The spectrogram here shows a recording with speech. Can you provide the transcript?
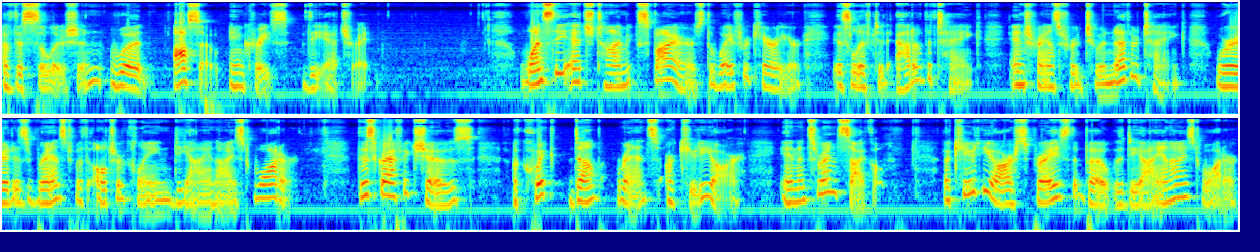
of this solution would also increase the etch rate. Once the etch time expires, the wafer carrier is lifted out of the tank and transferred to another tank where it is rinsed with ultra clean deionized water. This graphic shows a quick dump rinse, or QDR, in its rinse cycle. A QDR sprays the boat with deionized water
